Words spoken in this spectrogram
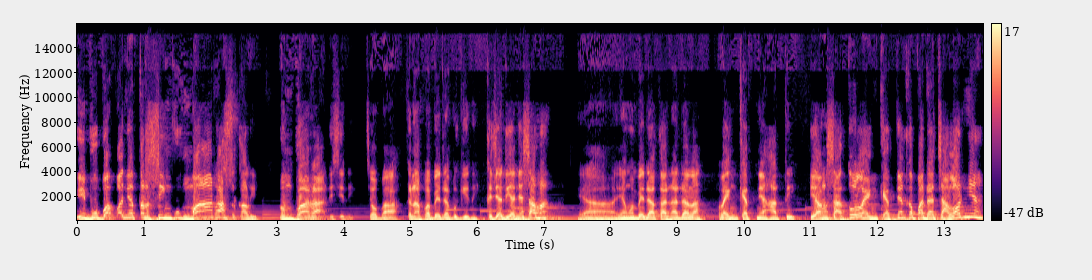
Ibu bapaknya tersinggung, marah sekali, membara di sini. Coba, kenapa beda begini? Kejadiannya sama. Ya, yang membedakan adalah lengketnya hati. Yang satu lengketnya kepada calonnya.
